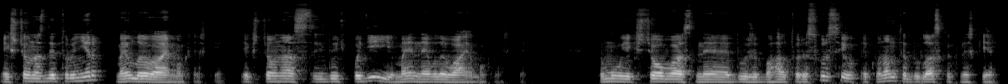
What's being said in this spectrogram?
Якщо в нас йде турнір, ми вливаємо книжки. Якщо в нас йдуть події, ми не вливаємо книжки. Тому, якщо у вас не дуже багато ресурсів, економте, будь ласка, книжки.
